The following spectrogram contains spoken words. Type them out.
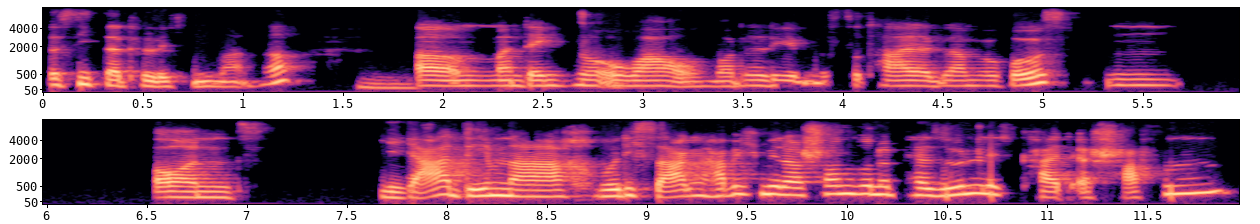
Das sieht natürlich niemand, ne? Hm. Ähm, man denkt nur, oh wow, Modelleben ist total glamourös. Mm. Und ja, demnach würde ich sagen, habe ich mir da schon so eine Persönlichkeit erschaffen,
